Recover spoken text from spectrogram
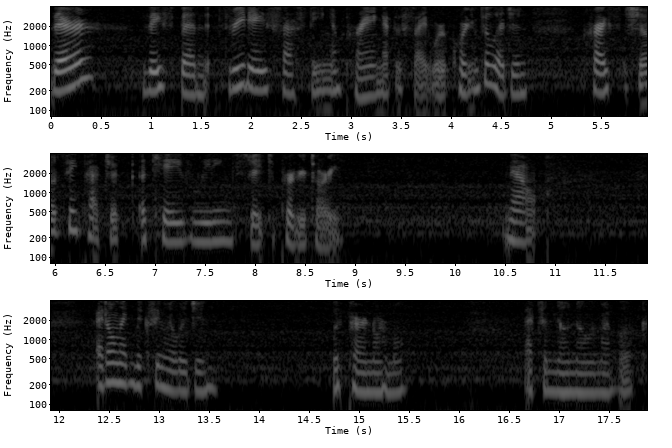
There, they spend three days fasting and praying at the site where, according to legend, Christ showed St. Patrick a cave leading straight to purgatory. Now, I don't like mixing religion with paranormal. That's a no no in my book.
